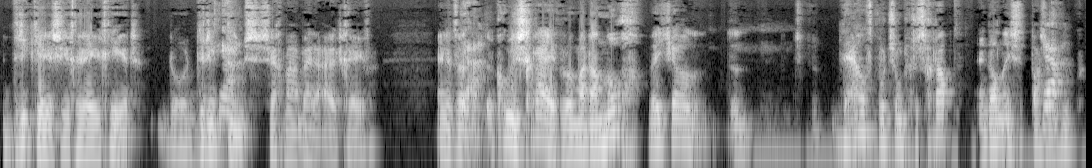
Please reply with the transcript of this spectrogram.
drie keer is hij geredigeerd. Door drie Ja. teams, zeg maar, bij de uitgever. En het was Ja. een goede schrijver hoor, maar dan nog, weet je wel, de, helft wordt soms geschrapt. En dan is het pas Ja. een boek.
